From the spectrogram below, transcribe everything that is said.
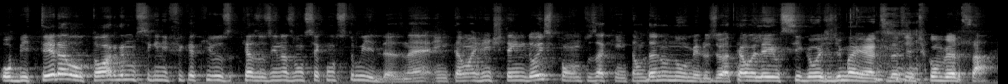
obter a outorga não significa que, os, que, as usinas vão ser construídas, né? Então a gente tem dois pontos aqui. Então, dando números, eu até olhei o SIGA hoje de manhã antes da gente conversar.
